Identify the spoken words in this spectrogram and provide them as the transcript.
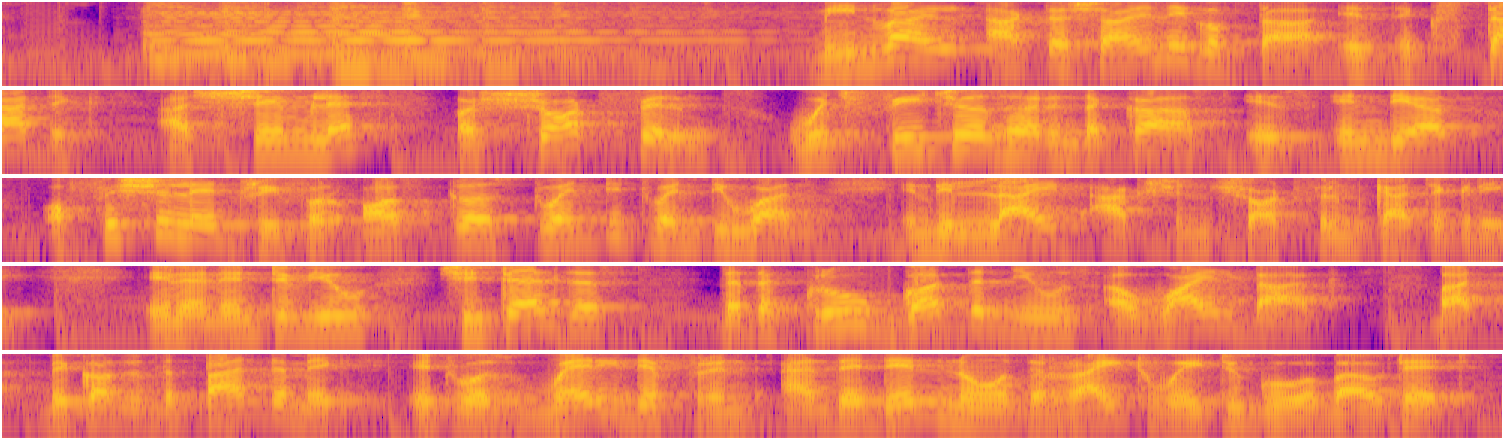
Meanwhile, actor Shalini Gupta is ecstatic as Shameless, a short film which features her in the cast, is India's official entry for Oscars 2021 in the live action short film category. In an interview, she tells us that the crew got the news a while back, but because of the pandemic, it was very different and they didn't know the right way to go about it.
